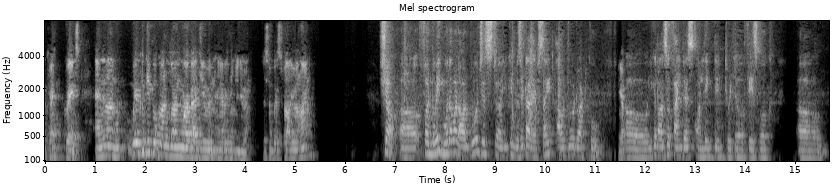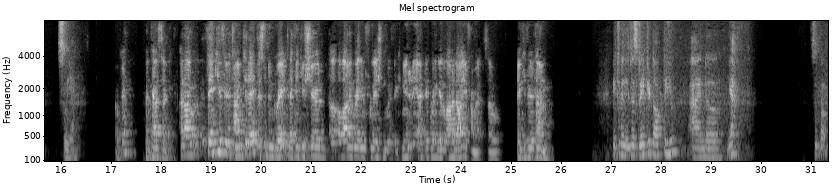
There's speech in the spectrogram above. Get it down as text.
Okay, great. And then on where can people go to learn more about you and, and everything you're doing? Just simply follow you online. Sure. Uh, for knowing more about Outgrow, just uh, you can visit our website outgrow.co. Yep. Uh, you can also find us on LinkedIn, Twitter, Facebook. Uh, so yeah. Okay, fantastic. And I thank you for your time today. This has been great. I think you shared a, a lot of great information with the community. I think we're gonna get a lot of value from it. So thank you for your time. It was it was great to talk to you, and uh, yeah, super.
